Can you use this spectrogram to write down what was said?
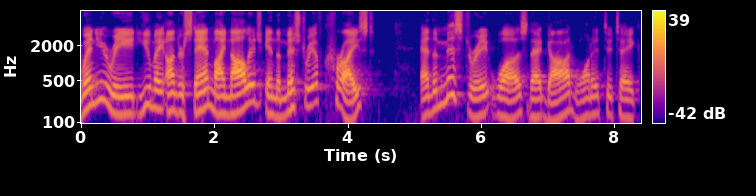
when you read, You may understand my knowledge in the mystery of Christ. And the mystery was that God wanted to take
